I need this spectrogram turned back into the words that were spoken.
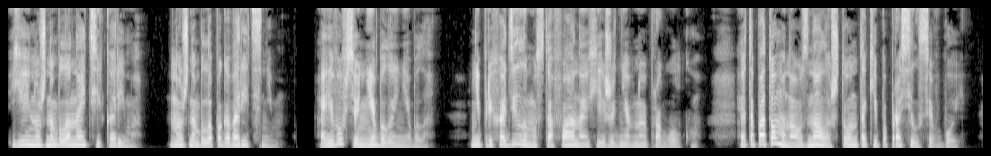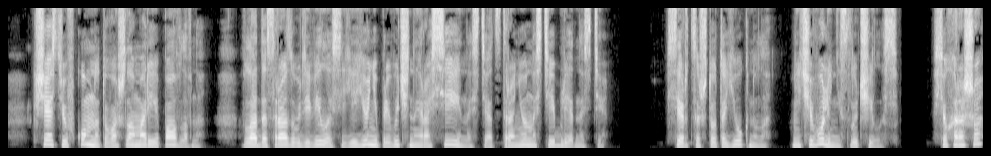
Ей нужно было найти Карима, нужно было поговорить с ним. А его все не было и не было. Не приходил и Мустафа на их ежедневную прогулку. Это потом она узнала, что он таки попросился в бой. К счастью, в комнату вошла Мария Павловна. Влада сразу удивилась ее непривычной рассеянности, отстраненности и бледности. В сердце что-то ёкнуло, ничего ли не случилось. Все хорошо?»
